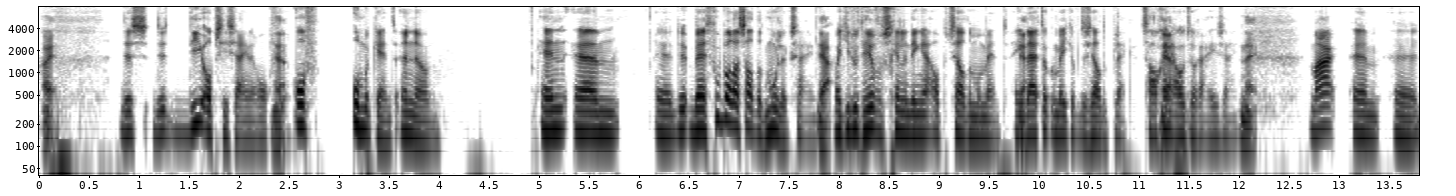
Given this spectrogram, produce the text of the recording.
ja. Dus de, die opties zijn er ongeveer. Of onbekend, unknown. En ehm, eh, de, bij het voetballen zal dat moeilijk zijn. Want je doet heel veel verschillende dingen op hetzelfde moment. En je blijft ook een beetje op dezelfde plek. Het zal geen autorijden zijn. Nee. Maar ehm, eh, eh,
